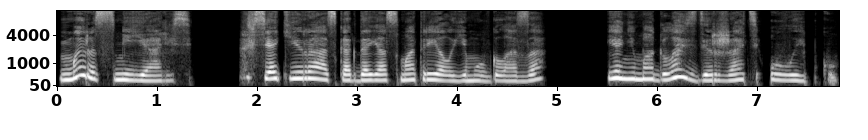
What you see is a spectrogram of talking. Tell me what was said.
Мы рассмеялись. Всякий раз, когда я смотрела ему в глаза, я не могла сдержать улыбку.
